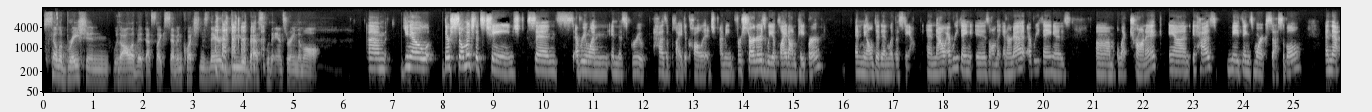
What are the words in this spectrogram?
celebration with all of it? That's like seven questions there. Do your best with answering them all. Um, you know there's so much that's changed since everyone in this group has applied to college. I mean for starters we applied on paper and mailed it in with a stamp. And now everything is on the internet. Everything is um, electronic and it has made things more accessible and that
